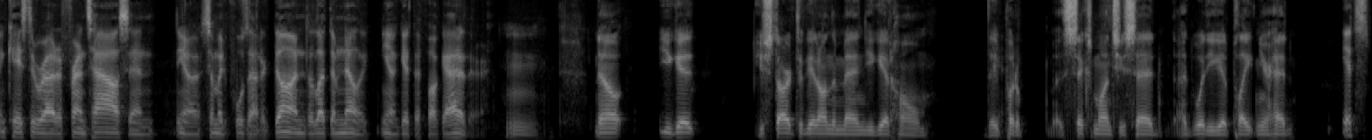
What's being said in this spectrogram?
In case they were at a friend's house and you know somebody pulls out a gun to let them know, like you know, get the fuck out of there. Now you get you start to get on the mend. You get home. They put a six months. You said, uh, "What do you get? A plate in your head?" It's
